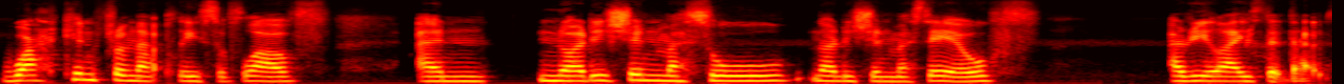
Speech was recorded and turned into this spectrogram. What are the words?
working from that place of love and nourishing my soul, nourishing myself, I realised that that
